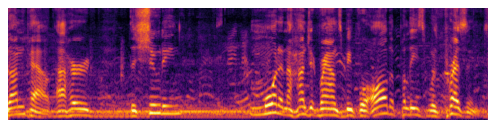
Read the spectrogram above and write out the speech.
gunpowder. I heard the shooting more than 100 rounds before all the police was present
